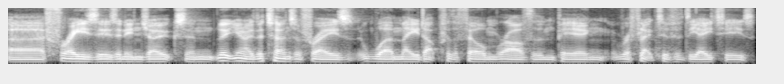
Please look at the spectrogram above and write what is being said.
uh, phrases and in jokes and you know the turns of phrase were made up for the film rather than being reflective of the 80s.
